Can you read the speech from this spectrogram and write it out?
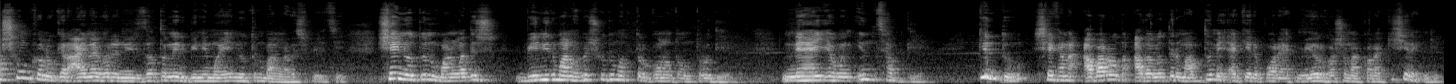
অসংখ্য লোকের আয়নাঘরে নির্যাতনের বিনিময়ে নতুন বাংলাদেশ পেয়েছি। সেই নতুন বাংলাদেশ বিনির্মাণ হবে শুধুমাত্র গণতন্ত্র দিয়ে, ন্যায় এবং ইনসাফ দিয়ে। কিন্তু সেখানে আবারও আদালতের মাধ্যমে একের পর এক মেয়র ঘোষণা করা কিসের ইঙ্গিত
